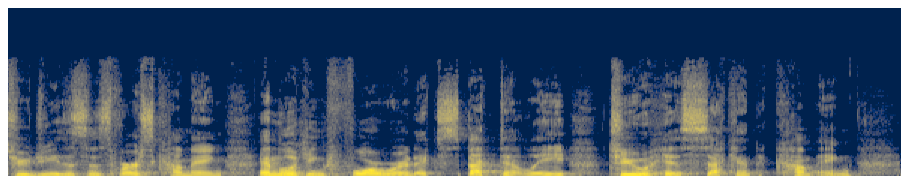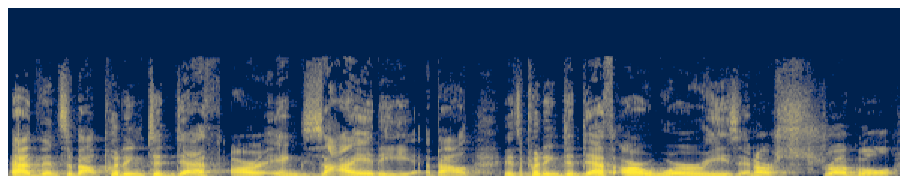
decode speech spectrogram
to Jesus' first coming and looking forward expectantly to his second coming. Advent's about putting to death our anxiety, about it's putting to death our worries and our struggle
